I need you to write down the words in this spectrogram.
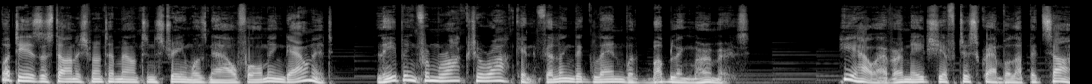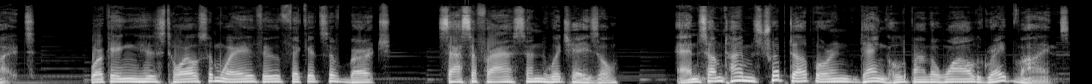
But to his astonishment, a mountain stream was now foaming down it, leaping from rock to rock and filling the glen with bubbling murmurs. He, however, made shift to scramble up its sides, working his toilsome way through thickets of birch, sassafras, and witch hazel, and sometimes tripped up or entangled by the wild grapevines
